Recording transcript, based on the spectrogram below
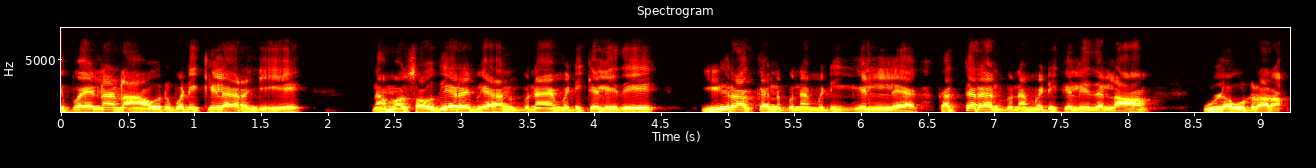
இப்போ என்னன்னா ஒருபடி கீழே இறங்கி நம்ம சவுதி அரேபியா அனுப்பின மெடிக்கல் இது. ஈராக் அனுப்பின மெடிக்கல் கத்தர் அனுப்பின மெடிக்கல் இதெல்லாம் உள்ளே விட்றாராம்.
